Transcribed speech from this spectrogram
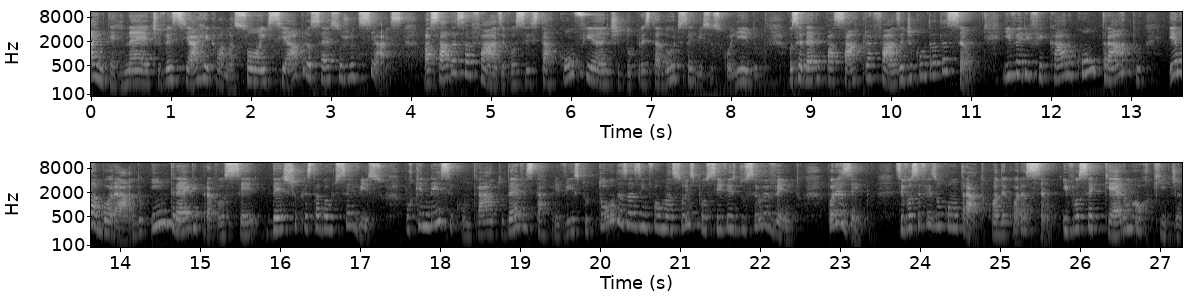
a internet, ver se há reclamações, se há processos judiciais. Passada essa fase, você estar confiante do prestador de serviço escolhido, você deve passar para a fase de contratação e verificar o contrato elaborado e entregue para você deste prestador de serviço, porque nesse contrato deve estar previsto todas as informações possíveis do seu evento. Por exemplo, se você fez um contrato com a decoração e você quer uma orquídea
